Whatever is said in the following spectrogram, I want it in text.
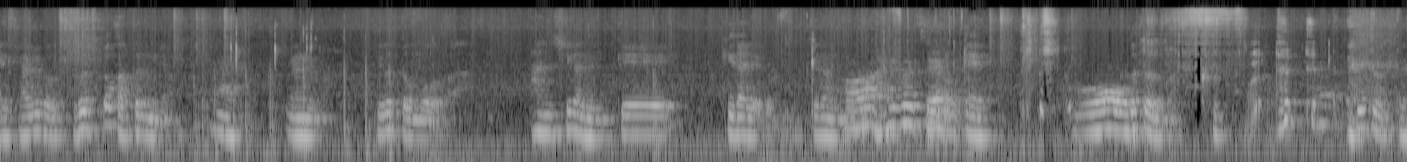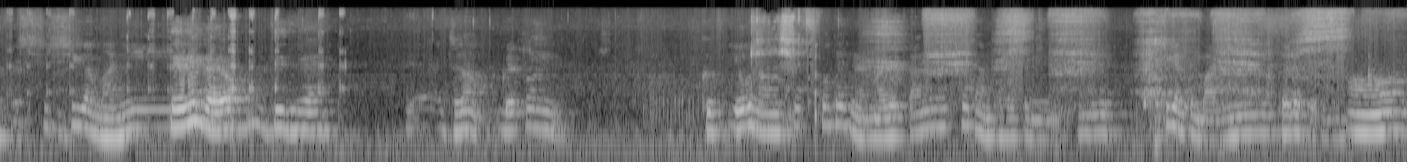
예, 나비코 그거 똑같거든요. 음, 이것도 뭐 한 시간 넘게 기다리거든요. 그럼 어, 해보세요. 예. 오. 그것도 그- 그것도 시- 시간 많이 되는가요? 디즈니? 제가 몇번 그 여기 나오는 코데는 말고 다른 해봤더니 근데 시간 좀 많이 걸렸거든요. 어,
